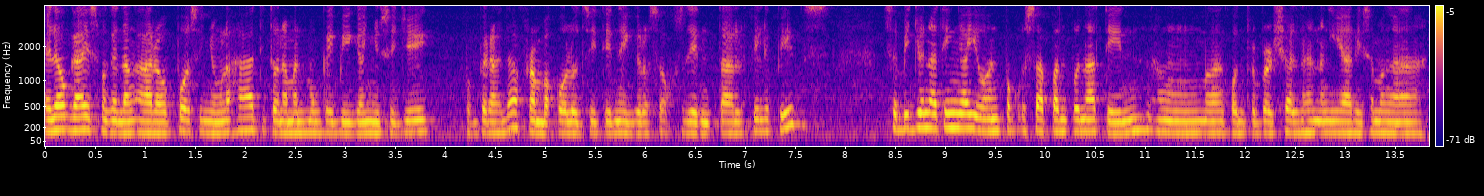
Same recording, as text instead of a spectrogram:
Hello guys, magandang araw po sa inyong lahat. Ito naman pong kaibigan nyo si Jake Pomperada from Bacolod City, Negros Occidental, Philippines. Sa video natin ngayon, pag-usapan po natin ang mga controversial na nangyayari sa mga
